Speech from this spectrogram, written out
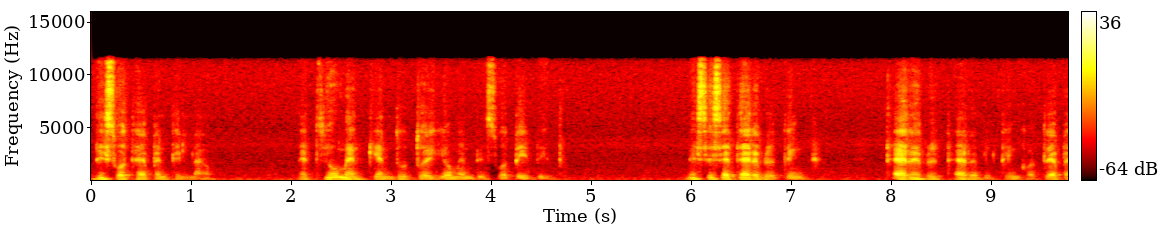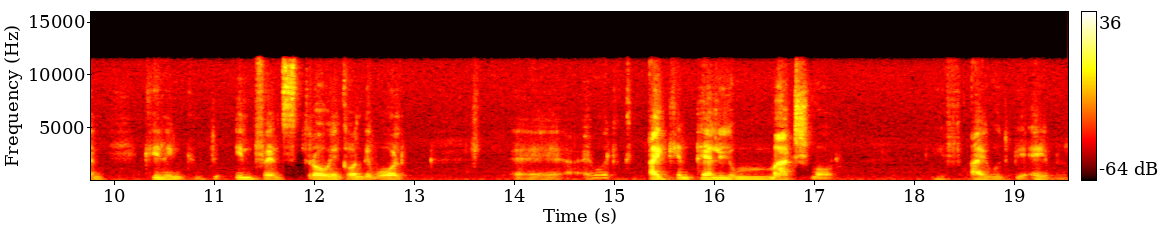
This what happened till now. That human can do to a human this what they did. This is a terrible thing. Terrible, terrible thing what happened. Killing infants, throwing on the wall. Uh, I, would, I can tell you much more if I would be able.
